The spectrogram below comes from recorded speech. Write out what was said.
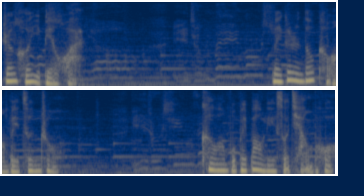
人何以变坏？每个人都渴望被尊重，渴望不被暴力所强迫，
